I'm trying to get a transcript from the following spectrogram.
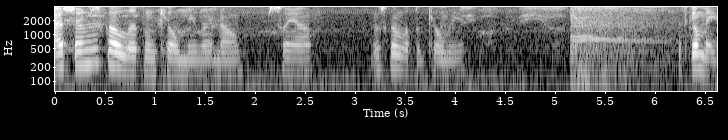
Actually, I'm just gonna let them kill me right now. So yeah, I'm just gonna let them kill me. Let's kill me.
